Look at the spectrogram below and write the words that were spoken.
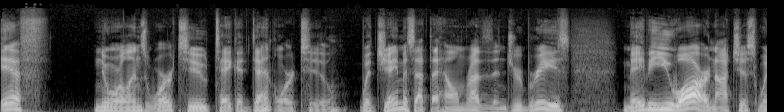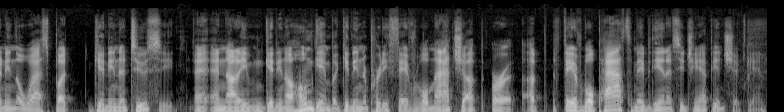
if New Orleans were to take a dent or two with Jameis at the helm rather than Drew Brees, maybe you are not just winning the West, but getting a two seed and, and not even getting a home game, but getting a pretty favorable matchup or a, a favorable path to maybe the NFC Championship game.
